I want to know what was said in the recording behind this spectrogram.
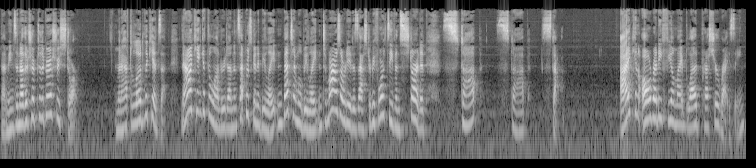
That means another trip to the grocery store. I'm going to have to load the kids up. Now I can't get the laundry done, and supper's going to be late, and bedtime will be late, and tomorrow's already a disaster before it's even started. Stop, stop, stop. I can already feel my blood pressure rising.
